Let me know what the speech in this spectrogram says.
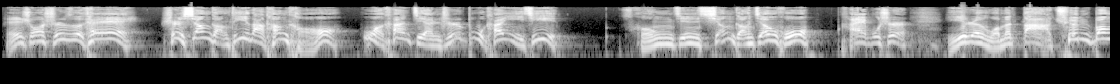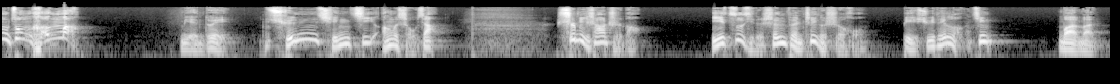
人说十字 K 是香港第一大堂口，我看简直不堪一击。从今香港江湖还不是一任我们大圈帮纵横吗？”面对群情激昂的手下，施密莎知道，以自己的身份，这个时候必须得冷静，万万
